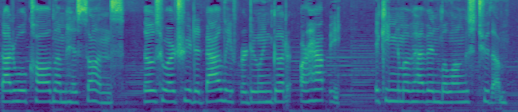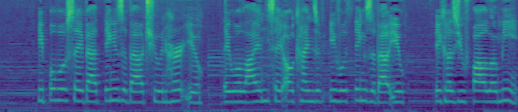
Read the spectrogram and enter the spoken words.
God will call them his sons. Those who are treated badly for doing good are happy. The kingdom of heaven belongs to them. People will say bad things about you and hurt you. They will lie and say all kinds of evil things about you because you follow me.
